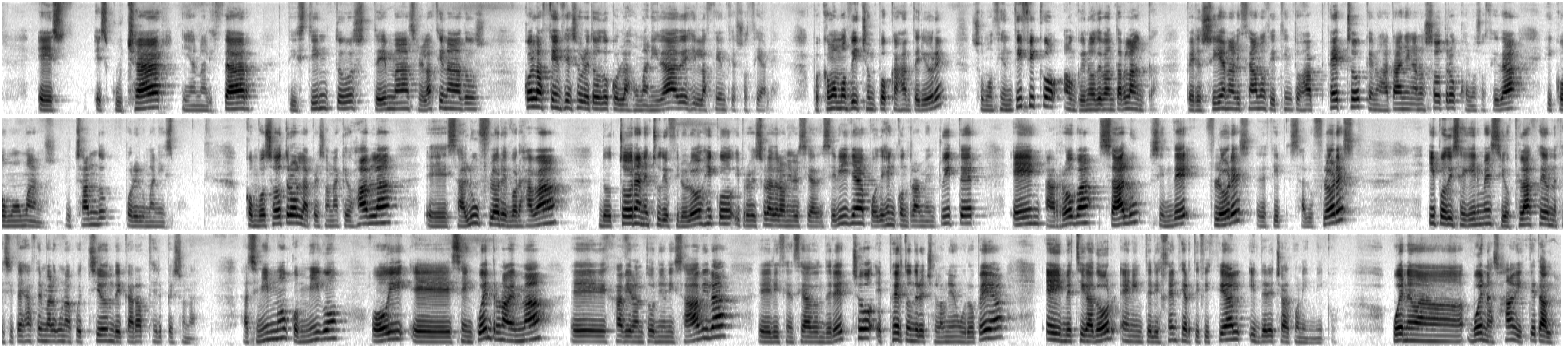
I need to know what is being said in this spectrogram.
escuchar y analizar distintos temas relacionados con la ciencia y sobre todo con las humanidades y las ciencias sociales. Pues como hemos dicho en podcasts anteriores, somos científicos, aunque no de banda blanca, pero sí analizamos distintos aspectos que nos atañen a nosotros como sociedad y como humanos, luchando por el humanismo. Con vosotros, la persona que os habla, eh, Salud Flores Borjabá, doctora en estudios filológicos y profesora de la Universidad de Sevilla. Podéis encontrarme en Twitter en arroba salud sin es decir, salud flores. Y podéis seguirme si os place o necesitáis hacerme alguna cuestión de carácter personal. Asimismo, conmigo hoy eh, se encuentra una vez más eh, Javier Antonio Nisa Ávila, eh, licenciado en Derecho, experto en Derecho en la Unión Europea e investigador en Inteligencia Artificial y Derecho Algoritmico. Buena, buenas, Javi, ¿qué tal?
